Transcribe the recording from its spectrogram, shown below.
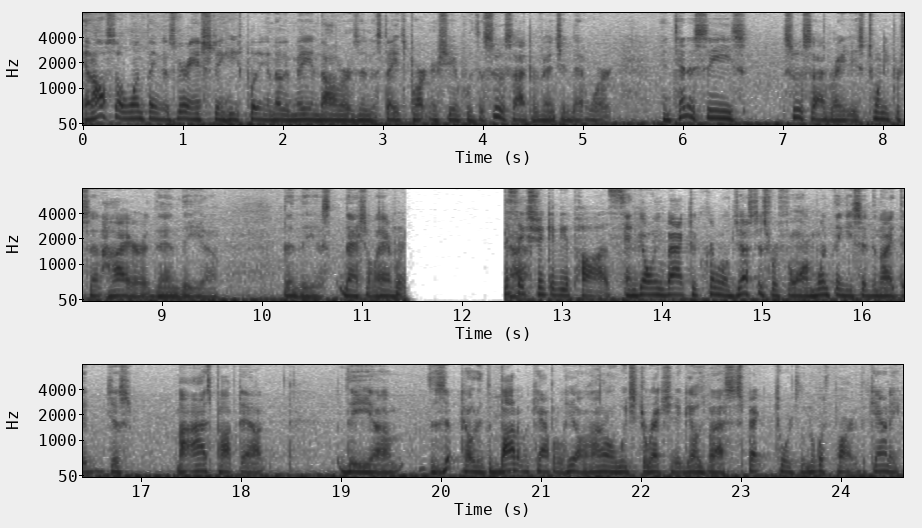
and also one thing that's very interesting, he's putting another million dollars in the state's partnership with the Suicide Prevention Network. And Tennessee's suicide rate is 20% higher than the uh, than the uh, national average. This should give you pause. And going back to criminal justice reform, one thing he said tonight that just my eyes popped out. The um, the zip code at the bottom of Capitol Hill, I don't know which direction it goes, but I suspect towards the north part of the county,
